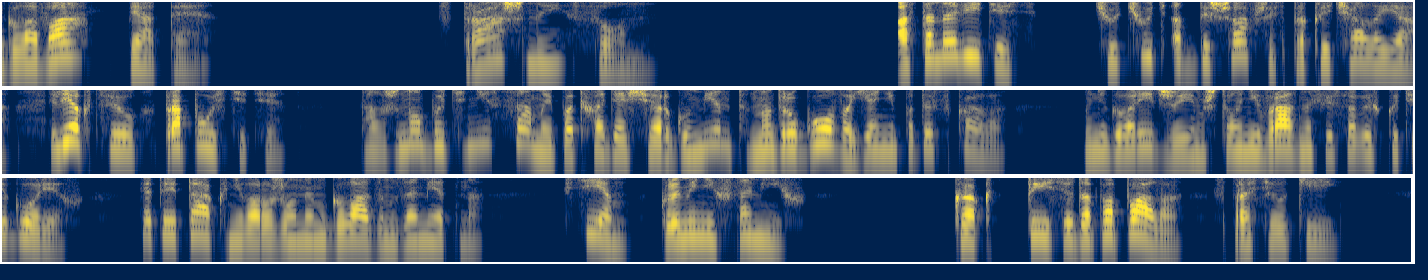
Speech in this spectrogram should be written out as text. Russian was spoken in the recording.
Глава пятая. Страшный сон. «Остановитесь!» Чуть-чуть отдышавшись, прокричала я. «Лекцию пропустите!» Должно быть не самый подходящий аргумент, но другого я не подыскала. Ну не говорить же им, что они в разных весовых категориях. Это и так невооруженным глазом заметно. Всем, кроме них самих. «Как ты сюда попала?» — спросил Кей.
